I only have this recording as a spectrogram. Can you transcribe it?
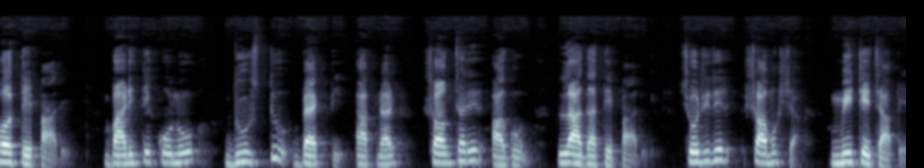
হতে পারে। বাড়িতে কোনো দুষ্টু ব্যক্তি আপনার সংসারের আগুন লাগাতে পারে। শরীরের সমস্যা মিটে যাবে।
